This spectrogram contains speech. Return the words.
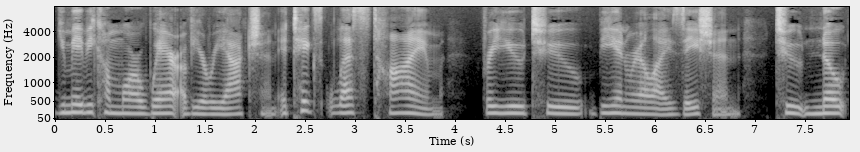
you may become more aware of your reaction. It takes less time for you to be in realization, to note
